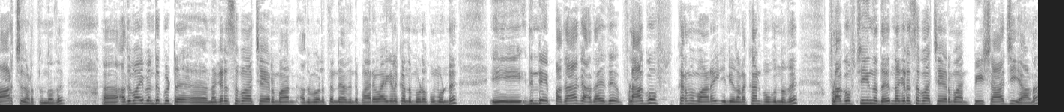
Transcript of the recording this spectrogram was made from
മാർച്ച് നടത്തുന്നത്. അതുമായി ബന്ധപ്പെട്ട് നഗരസഭാ ചെയർമാൻ അതുപോലെ തന്നെ അതിന്റെ ഭാരവാഹികളൊക്കെ നമ്മോടൊപ്പമുണ്ട് ഈ ഇതിന്റെ പതാക അതായത് ഫ്ലാഗ് ഓഫ് കർമ്മമാണ് ഇനി നടക്കാൻ പോകുന്നത്. ഫ്ലാഗ് ഓഫ് ചെയ്യുന്നത് നഗരസഭാ ചെയർമാൻ പി ഷാജിയാണ്.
